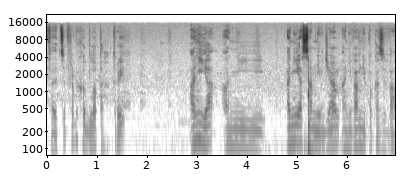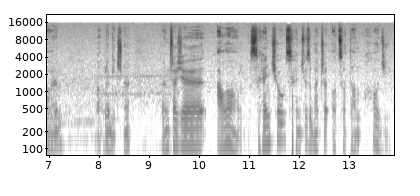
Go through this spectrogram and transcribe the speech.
w cyfrowych odlotach, której ani ja, ani, ani ja sam nie widziałem, ani wam nie pokazywałem. No, logiczne. W każdym razie, alon, z chęcią, z chęcią zobaczę o co tam chodzi.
